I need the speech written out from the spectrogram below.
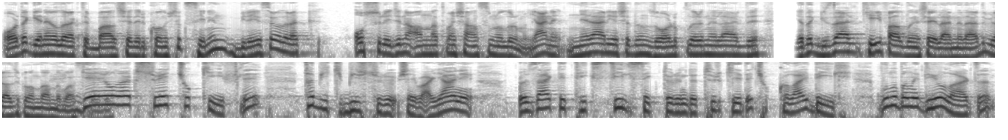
orada genel olarak tabii bazı şeyleri konuştuk. Senin bireysel olarak o sürecini anlatma şansın olur mu? Yani neler yaşadın, zorlukları nelerdi? Ya da güzel, keyif aldığın şeyler nelerdi? Birazcık ondan da bahsedelim. Genel olarak süreç çok keyifli. Tabii ki bir sürü şey var. Yani özellikle tekstil sektöründe Türkiye'de çok kolay değil. Bunu bana diyorlardı.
